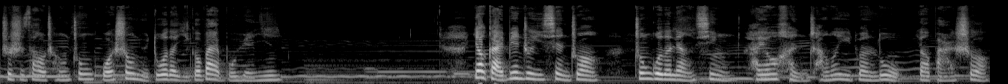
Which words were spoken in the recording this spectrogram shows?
这是造成中国剩女多的一个外部原因。要改变这一现状，中国的两性还有很长的一段路要跋涉。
